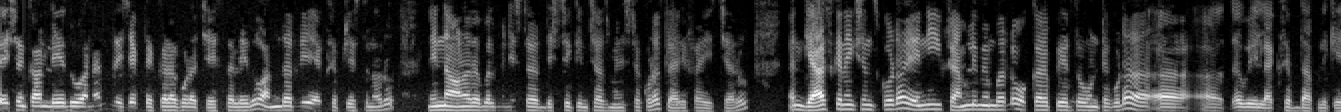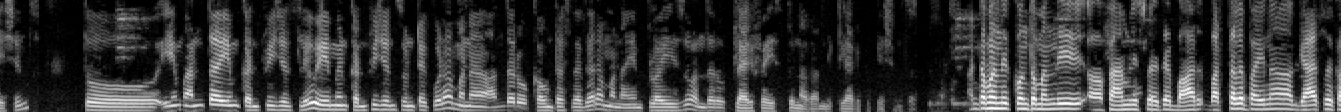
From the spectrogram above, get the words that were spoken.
రేషన్ కార్డ్ లేదు అని రిజెక్ట్ ఎక్కడ కూడా చేస్తలేదు. అందరిది యాక్సెప్ట్ చేస్తున్నారు. నిన్న honourable minister district incharge minister కూడా క్లారిఫై ఇచ్చారు. అండ్ గ్యాస్ కనెక్షన్స్ కూడా ఎనీ ఫ్యామిలీ మెంబర్లో ఒక్కరి పేరుతో ఉంటే కూడా we'll accept the applications. So ఏం అంతా ఏం కన్ఫ్యూజన్స్ లేవు. ఏమైనా కన్ఫ్యూజన్స్ ఉంటే కూడా మన అందరూ కౌంటర్స్ దగ్గర మన ఎంప్లాయీస్ అందరూ క్లారిఫై ఇస్తున్నారు అన్ని క్లారిఫికేషన్స్ అంటే మంది కొంతమంది ఫ్యామిలీస్లో అయితే భార్- భర్తల పైన గ్యాస్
